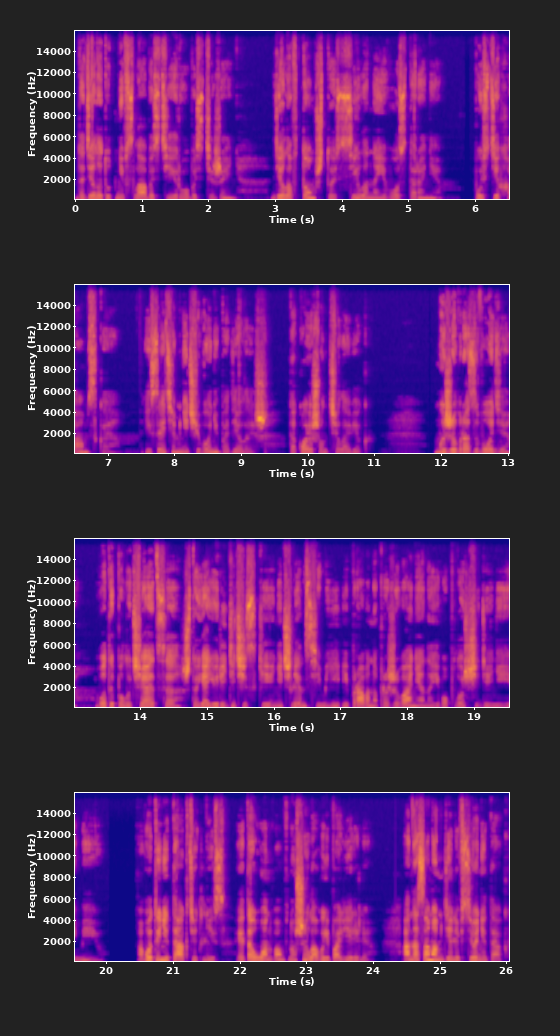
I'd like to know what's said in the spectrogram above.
«Да дело тут не в слабости и робости, Жень. Дело в том, что сила на его стороне, пусть и хамская. И с этим ничего не поделаешь. Такой уж он человек. Мы же в разводе. Вот и получается, что я юридически не член семьи и права на проживание на его площади не имею. А вот и не так, тетя Лис. Это он вам внушил, а вы и поверили. А на самом деле все не так.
